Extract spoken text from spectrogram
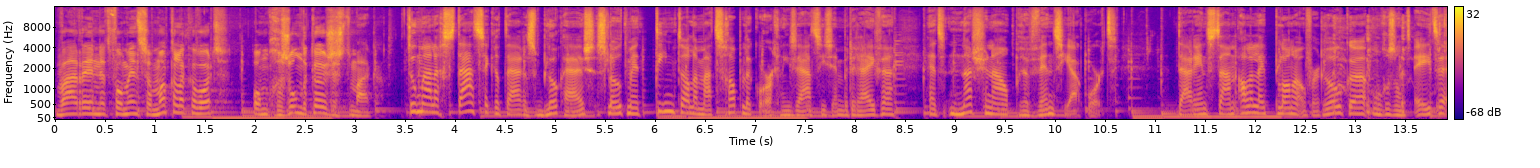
waarin het voor mensen makkelijker wordt om gezonde keuzes te maken. Toenmalig staatssecretaris Blokhuis sloot met tientallen maatschappelijke organisaties en bedrijven het Nationaal Preventieakkoord. Daarin staan allerlei plannen over roken, ongezond eten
